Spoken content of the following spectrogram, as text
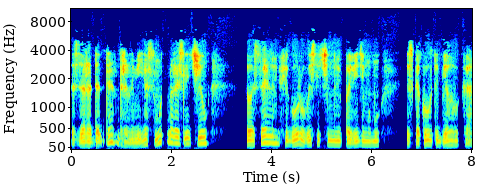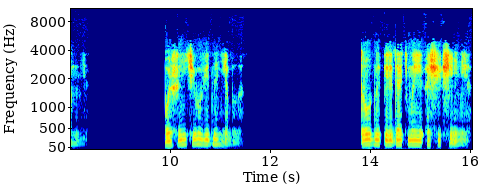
за рододендронами я смутно различил колоссальную фигуру, высеченную, по-видимому, из какого-то белого камня. Больше ничего видно не было. Трудно передать мои ощущения.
